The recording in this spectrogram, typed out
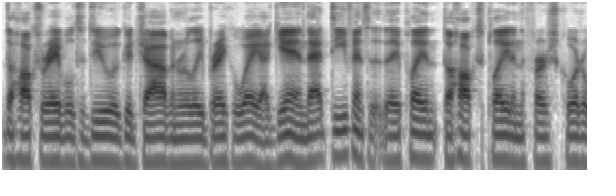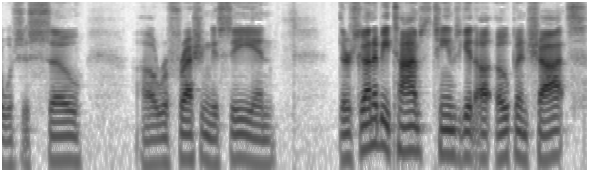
the Hawks were able to do a good job and really break away. Again, that defense that they played, the Hawks played in the first quarter was just so uh, refreshing to see. And there's going to be times teams get uh, open shots.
